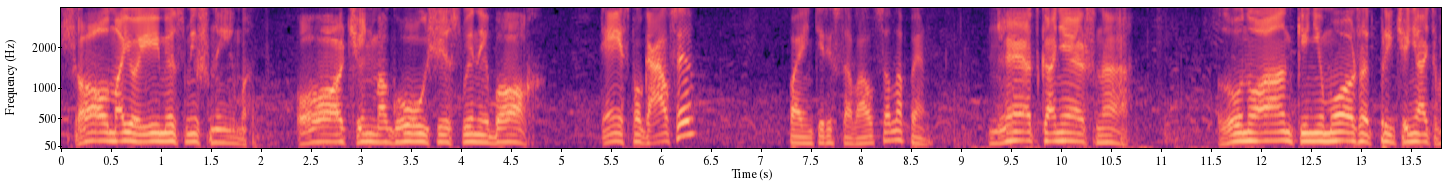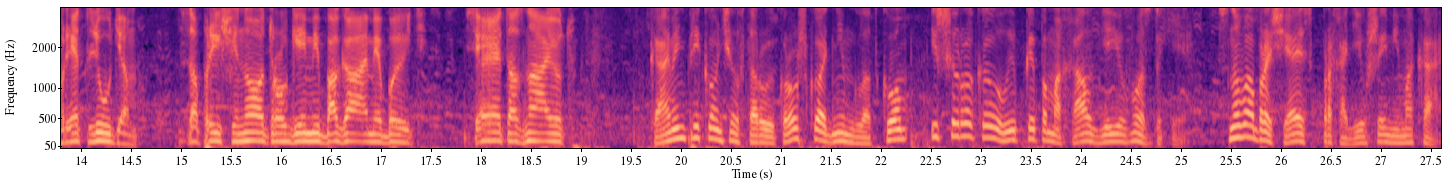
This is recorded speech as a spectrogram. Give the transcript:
Счел мое имя смешным. Очень могущественный бог. Ты испугался? Поинтересовался Лапен. Нет, конечно. Лунуанки не может причинять вред людям. Запрещено другими богами быть. Все это знают. Камень прикончил вторую крошку одним глотком и широкой улыбкой помахал ею в воздухе, снова обращаясь к проходившей мимо Ка.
